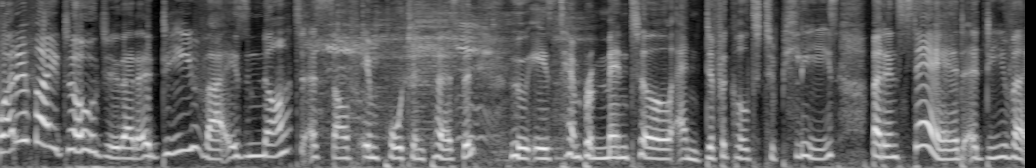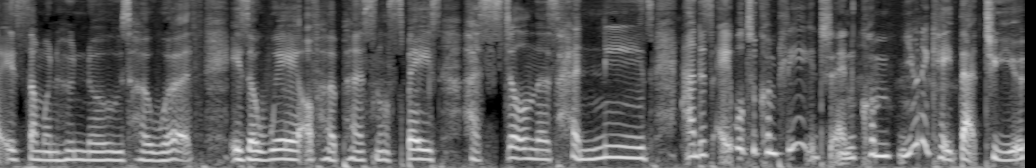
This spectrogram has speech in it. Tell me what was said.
what if I told you that a diva is not a self-important person who is temperamental and difficult to please, but instead a diva is someone who knows knows her worth, is aware of her personal space, her stillness, her needs, and is able to complete and communicate that to you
